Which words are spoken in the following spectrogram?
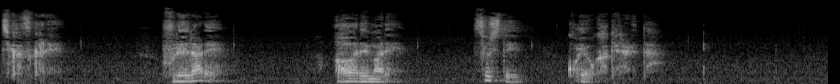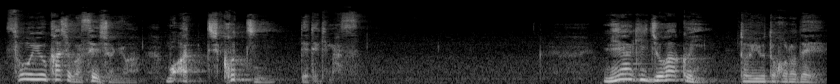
近づかれ触れられ憐れまれそして声をかけられた。そういう箇所が聖書にはもうあっちこっちに出てきます。宮城女学院というところで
